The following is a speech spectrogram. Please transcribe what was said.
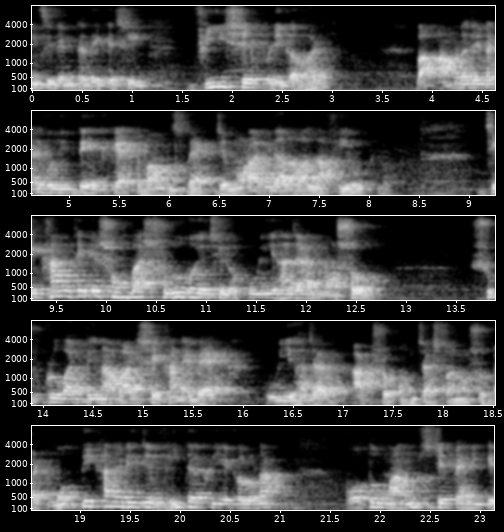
ইনসিডেন্টে দেখেছি ভি শেপ রিকাভারি বা আমরা যেটাকে বলি ডেড ক্যাট বাউন্স ব্যাক যে মরা বিড়াল আবার লাফিয়ে উঠল। যেখান থেকে সোমবার শুরু হয়েছিল কুড়ি হাজার নশো, শুক্রবার দিন আবার সেখানে ব্যাক কুড়ি হাজার আটশো পঞ্চাশ বা নশো। বাট মধ্যিখানের এই যে ভিটা ক্রিয়েট হলো না, কত মানুষ যে প্যানিকে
